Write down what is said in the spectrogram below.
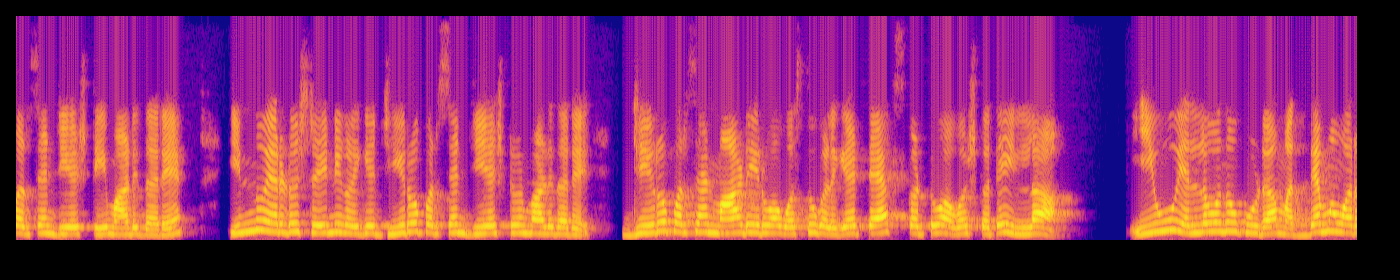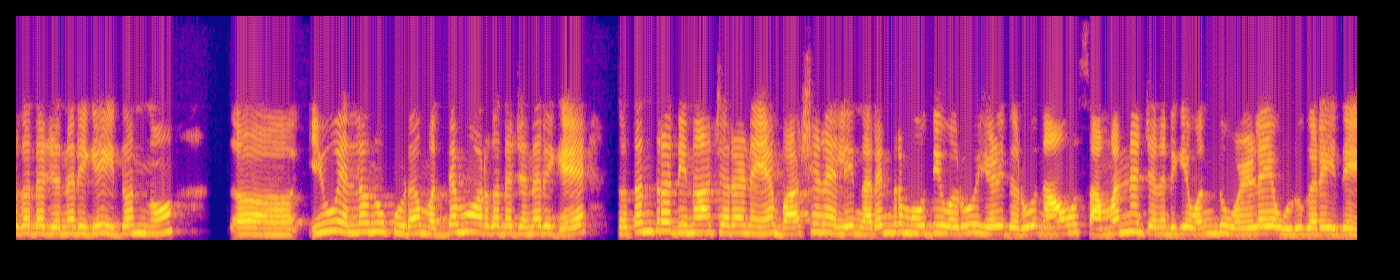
ಪರ್ಸೆಂಟ್ ಜಿ ಎಸ್ ಟಿ ಮಾಡಿದ್ದಾರೆ ಇನ್ನು ಎರಡು ಶ್ರೇಣಿಗಳಿಗೆ zero percent G S T ಮಾಡಿದ್ದಾರೆ. ಜೀರೋ ಪರ್ಸೆಂಟ್ ಮಾಡಿರುವ ವಸ್ತುಗಳಿಗೆ ಟ್ಯಾಕ್ಸ್ ಕಟ್ಟುವ ಅವಶ್ಯಕತೆ ಇಲ್ಲ. ಇವು ಎಲ್ಲವನ್ನೂ ಕೂಡ ಮಧ್ಯಮ ವರ್ಗದ ಜನರಿಗೆ ಇದನ್ನು ಇವು ಎಲ್ಲವೂ ಕೂಡ ಮಧ್ಯಮ ವರ್ಗದ ಜನರಿಗೆ ಸ್ವತಂತ್ರ ದಿನಾಚರಣೆಯ ಭಾಷಣದಲ್ಲಿ ನರೇಂದ್ರ ಮೋದಿಯವರು ಹೇಳಿದರು, ನಾವು ಸಾಮಾನ್ಯ ಜನರಿಗೆ ಒಂದು ಒಳ್ಳೆಯ ಉಡುಗೊರೆ ಇದೆ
